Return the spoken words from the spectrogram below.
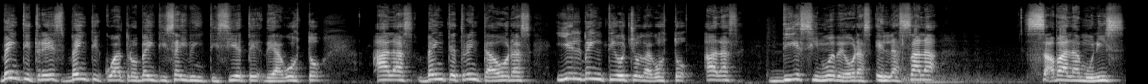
23, 24, 26, 27 de agosto a las 20.30 horas y el 28 de agosto a las 19 horas en la sala Zabala Muniz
